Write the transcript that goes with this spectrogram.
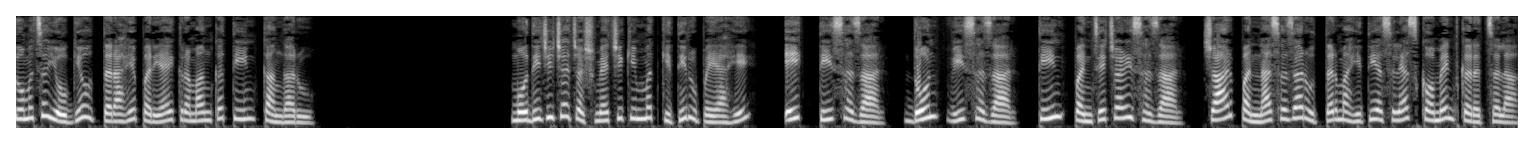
तुमचं योग्य उत्तर आहे पर्याय क्रमांक तीन कांगारू. मोदीजीच्या चष्म्याची किंमत किती रुपये आहे? एक तीस हजार दोन वीस हजार तीन पंचेचाळीस हजार चार पन्नास हजार उत्तर माहिती असल्यास कॉमेंट करत चला.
